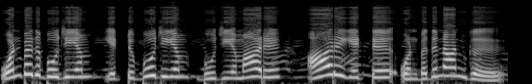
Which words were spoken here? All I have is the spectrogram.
ஒன்பது பூஜ்ஜியம் எட்டு பூஜ்ஜியம் பூஜ்ஜியம் ஆறு ஆறு எட்டு ஒன்பது நான்கு.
